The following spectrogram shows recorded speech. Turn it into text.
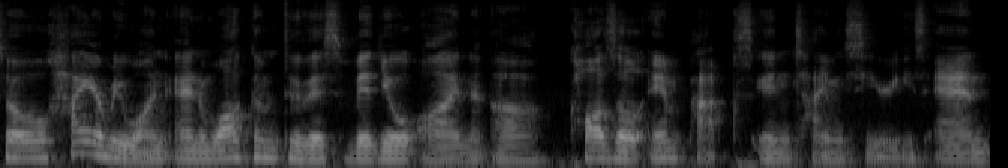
So hi everyone and welcome to this video on uh, causal impacts in time series and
